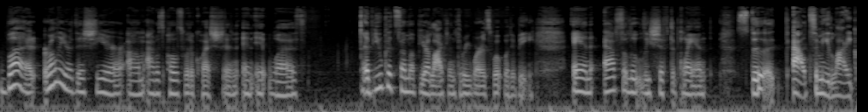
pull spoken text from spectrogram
But earlier this year, um, I was posed with a question, and it was, if you could sum up your life in three words, what would it be? And absolutely shift the plan stood out to me like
